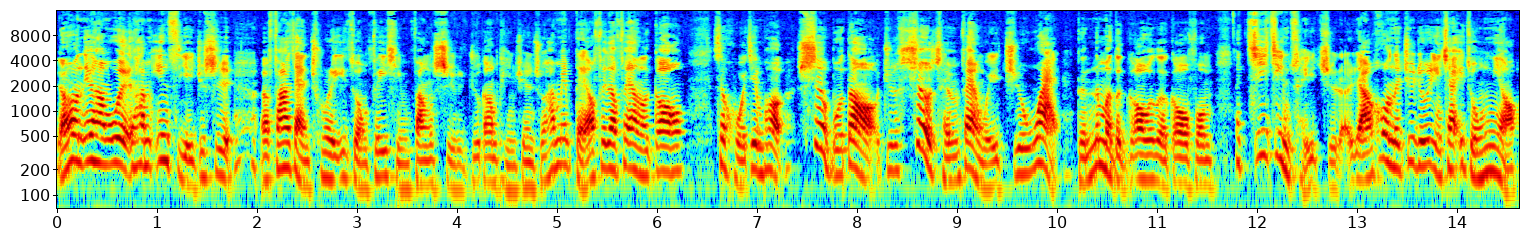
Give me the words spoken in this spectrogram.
然后因为他们为他们因此也就是呃发展出了一种飞行方式，就刚平轩说，他们得要飞到非常的高，在火箭炮射不到就是射程范围之外的那么的高的高峰，它机径垂直了，然后呢就有点像一种鸟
